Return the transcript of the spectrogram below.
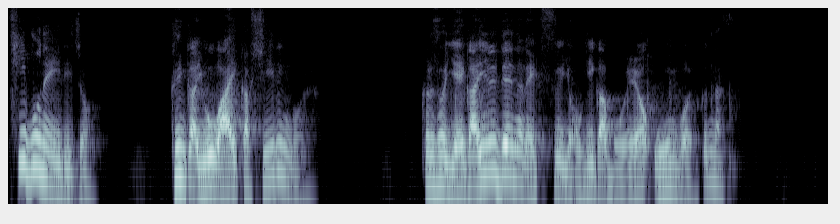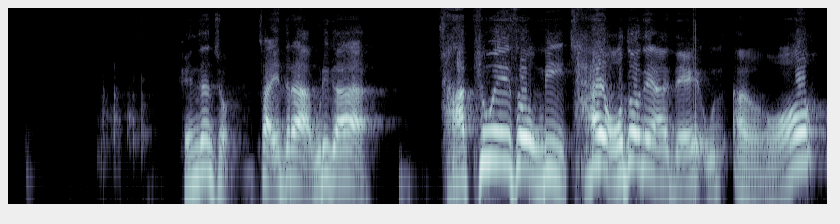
t분의 1이죠. 그러니까 요 y 값이 1인 거예요. 그래서 얘가 1 되는 x 여기가 뭐예요? 5인 거예요. 끝났어. 괜찮죠? 자, 얘들아, 우리가 좌표에서 우리 잘 얻어내야 돼. 오- 아, 어?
